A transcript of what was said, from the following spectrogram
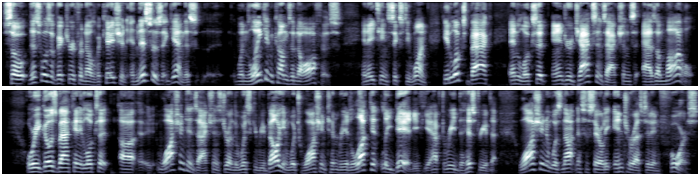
So this was a victory for nullification, and this is again this when Lincoln comes into office in 1861, he looks back and looks at Andrew Jackson's actions as a model. Or he goes back and he looks at uh, Washington's actions during the Whiskey Rebellion, which Washington reluctantly did. If you have to read the history of that, Washington was not necessarily interested in force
